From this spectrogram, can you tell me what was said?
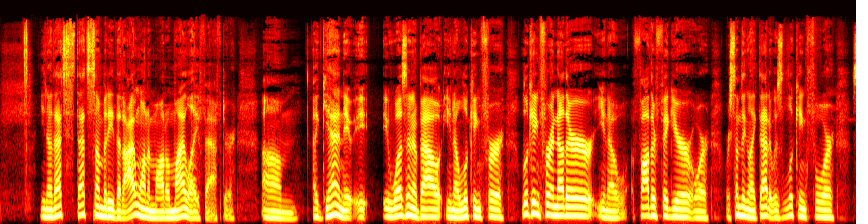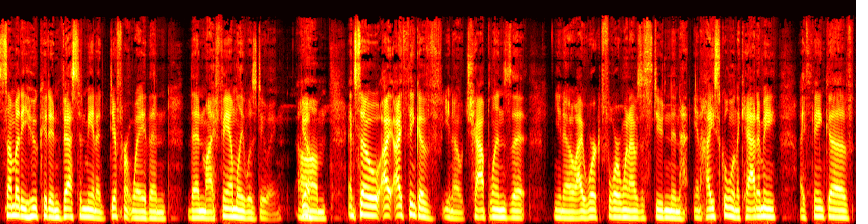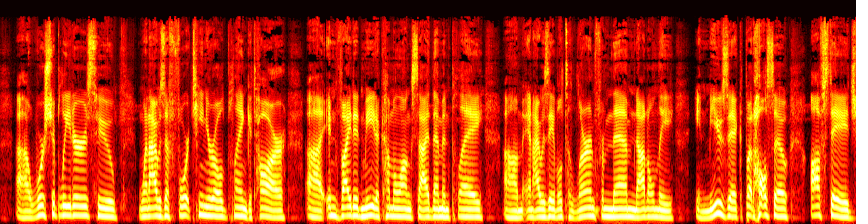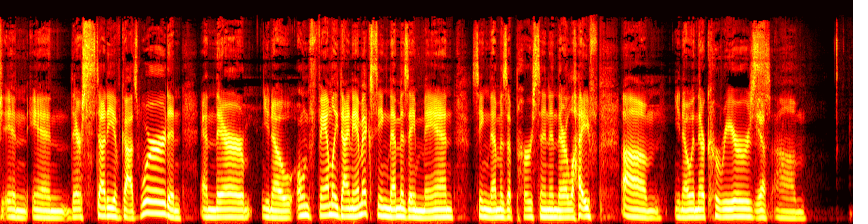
you know, that's that's somebody that I want to model my life after. Um, again, it, it it wasn't about you know looking for looking for another you know father figure or or something like that it was looking for somebody who could invest in me in a different way than than my family was doing yeah. um and so i i think of you know chaplains that you know I worked for when I was a student in in high school and academy. I think of uh, worship leaders who, when I was a 14 year old playing guitar, uh, invited me to come alongside them and play, um, and I was able to learn from them not only in music but also offstage in in their study of God's word and and their you know own family dynamics seeing them as a man seeing them as a person in their life um you know in their careers yeah. um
